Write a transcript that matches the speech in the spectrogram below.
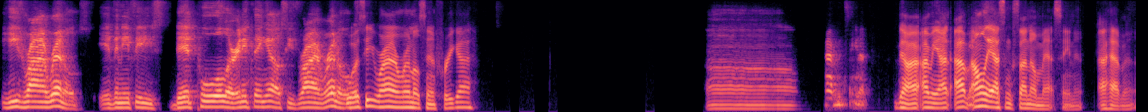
he's Ryan Reynolds, even if he's Deadpool or anything else, he's Ryan Reynolds. Was he Ryan Reynolds in Free Guy? Um, I haven't seen it. No, I I mean I, I'm only asking because I know Matt's seen it. I haven't.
